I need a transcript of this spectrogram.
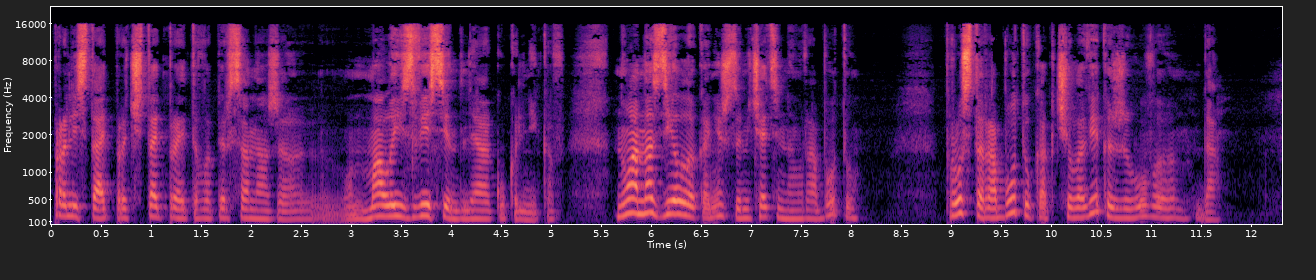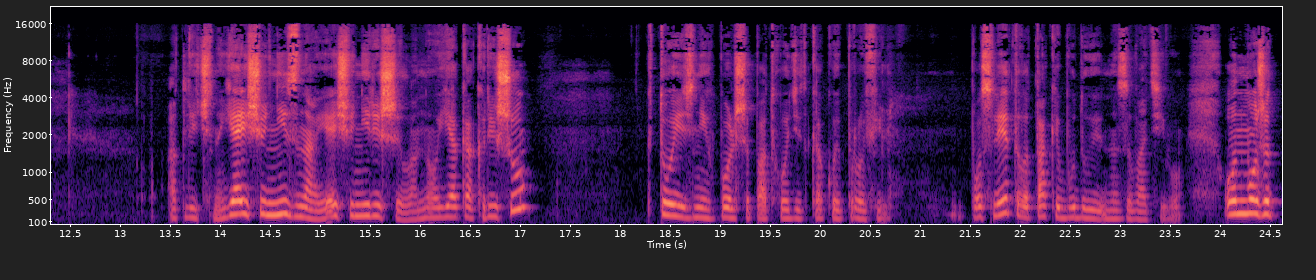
пролистать, прочитать про этого персонажа. Он малоизвестен для кукольников. Но она сделала, конечно, замечательную работу. Просто работу как человека живого, да. Отлично. Я еще не знаю, я еще не решила. Но я как решу, кто из них больше подходит, какой профиль. После этого так и буду называть его. Он может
